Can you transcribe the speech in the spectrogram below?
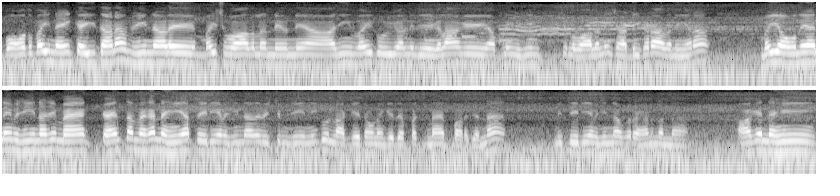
ਬਹੁਤ ਬਾਈ, ਨਹੀਂ ਕਈ ਤਾਂ ਨਾ ਮਸ਼ੀਨ ਵਾਲੇ, ਬਾਈ ਸਵਾਦ ਲੈਂਦੇ ਹੁੰਨੇ ਆ। ਆ ਜੀ ਬਾਈ, ਕੋਈ ਗੱਲ ਨਹੀਂ, ਦੇਖ ਲਾਂਗੇ, ਆਪਣੀ ਮਸ਼ੀਨ ਚਲਵਾ ਲੈਣੀ, ਸਾਡੀ ਖੜਾ ਦੇਣੀ ਹੈ ਨਾ ਬਈ ਆਉਂਦਿਆਂ ਨੇ ਮਸ਼ੀਨਾਂ 'ਚ, ਮੈਂ ਕਹਿੰਦਾ ਮੈਂ ਕਿਹਾ ਨਹੀਂ ਯਾਰ, ਤੇਰੀਆਂ ਮਸ਼ੀਨਾਂ ਦੇ ਵਿੱਚ ਮਸ਼ੀਨ ਨਹੀਂ, ਕੋਈ ਲਾਗੇ ਤਾਉਣੇ ਕਿਤੇ ਆਪਾਂ ਮੈਂ ਵੜ ਜੰਨਾ ਵੀ ਤੇਰੀਆਂ ਮਸ਼ੀਨਾਂ ਕੋ ਰਹਿਣ ਦਿੰਦਾ। ਆ ਕੇ ਨਹੀਂ,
